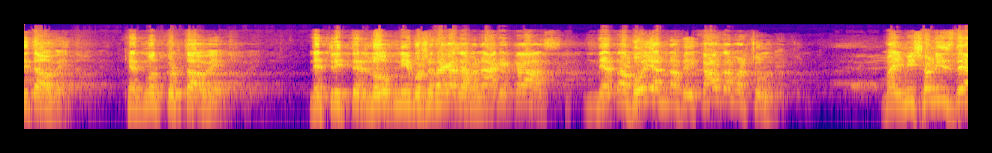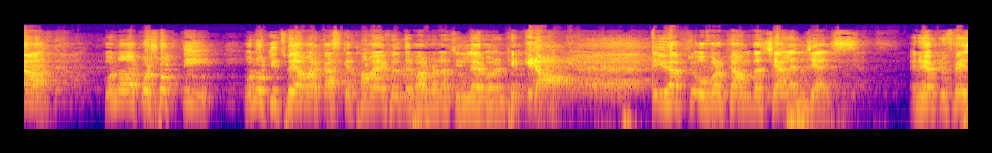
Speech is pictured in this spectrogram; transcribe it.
দিতে হবে, খেদমত করতে হবে। নেতৃত্বের লোভ নিয়ে বসে থাকা যাবে না। আগে কাজ, নেতা হই আর না হই, কাজ আমার চলবে। মাই মিশন ইজ দেয়া কোন অপশক্তি, কোন কিছুই আমার কাজকে থামায় ফেলতে পারবে না, চিল্লায় বলেন, ঠিক কিনা you have to overcome the challenges and you have to face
